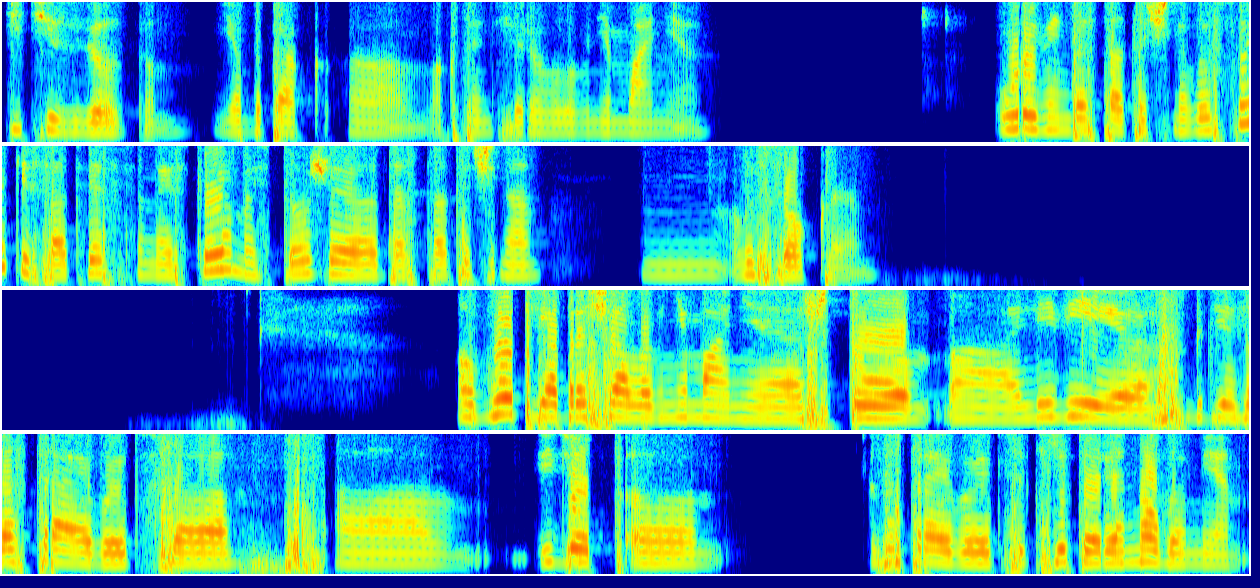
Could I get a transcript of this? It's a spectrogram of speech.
5 звездам. Я бы так э, акцентировала внимание. Уровень достаточно высокий, соответственно, и стоимость тоже достаточно высокая. Вот я обращала внимание, что а, левее, где застраиваются, а, идет, а, застраивается территория новыми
